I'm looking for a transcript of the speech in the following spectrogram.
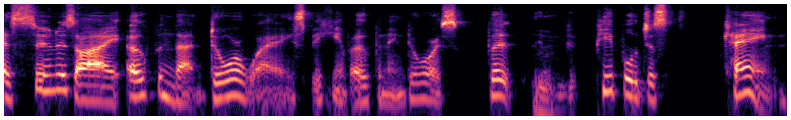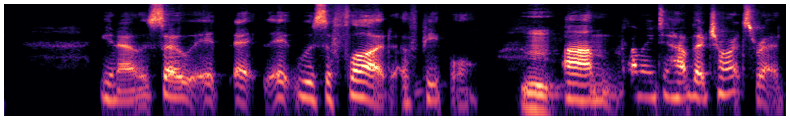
as soon as i opened that doorway speaking of opening doors the mm. people just came you know so it, it, it was a flood of people mm. um, coming to have their charts read.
